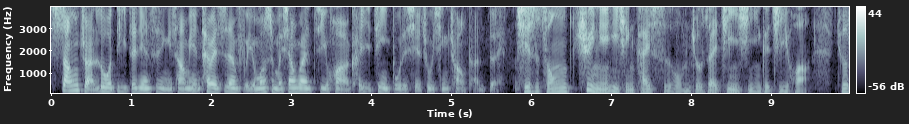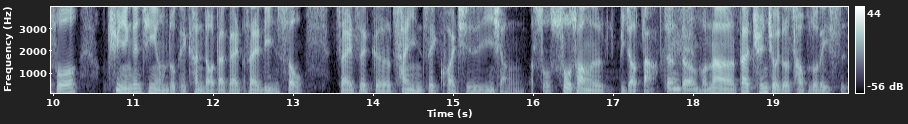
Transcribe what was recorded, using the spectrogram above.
商转落地这件事情上面，台北市政府有没有什么相关的计划，可以进一步的协助新创团队？其实从去年疫情开始，我们就在进行一个计划，就是说。去年跟今年，我们都可以看到，大概在零售，在这个餐饮这一块，其实影响所受创的比较大。真的。好，那在全球也都差不多类似。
